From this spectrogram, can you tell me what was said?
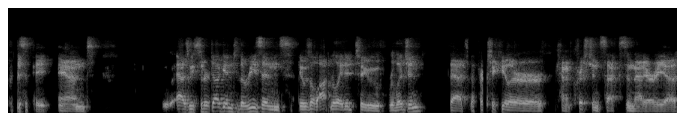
participate. And as we sort of dug into the reasons, it was a lot related to religion that a particular kind of Christian sects in that area,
